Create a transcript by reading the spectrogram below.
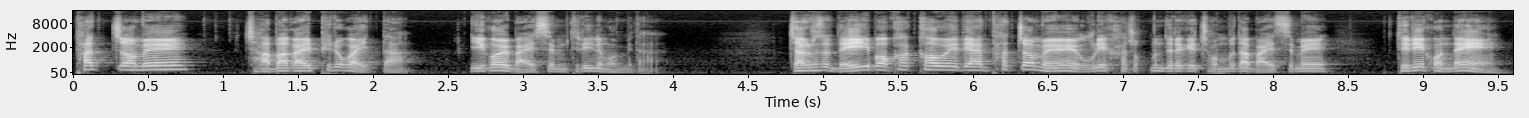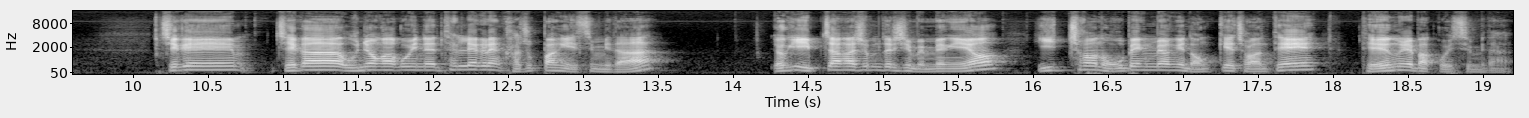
타점을 잡아갈 필요가 있다. 이걸 말씀드리는 겁니다. 자, 그래서 네이버 카카오에 대한 타점을 우리 가족분들에게 전부 다 말씀을 드릴 건데 지금 제가 운영하고 있는 텔레그램 가족방이 있습니다. 여기 입장하신 분들이 지금 몇 명이에요? 2,500명이 넘게 저한테 대응을 받고 있습니다.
